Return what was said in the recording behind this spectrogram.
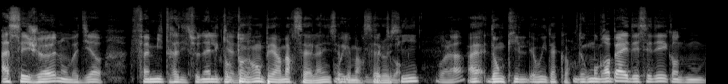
Assez jeune, on va dire, famille traditionnelle. Donc ton avait- grand-père Marcel, hein, il s'appelait Oui, Marcel exactement. aussi. Voilà. Ah, donc il, oui, d'accord. Donc mon grand-père est décédé quand mon,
